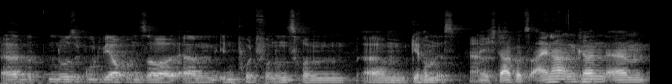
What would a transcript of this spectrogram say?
wird nur so gut wie auch unser ähm, Input von unserem ähm, Gehirn ist. Wenn ich da kurz einhaken kann, ähm,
